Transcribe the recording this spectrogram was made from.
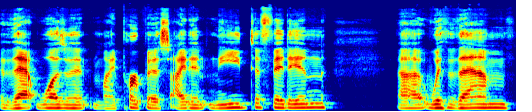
That wasn't my purpose. I didn't need to fit in uh, with them,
